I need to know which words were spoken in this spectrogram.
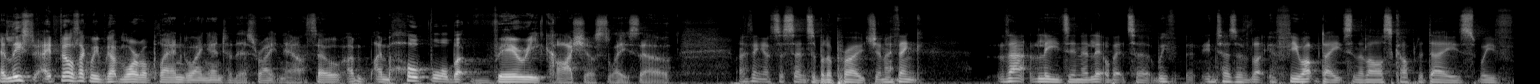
at least it feels like we've got more of a plan going into this right now. So I'm I'm hopeful, but very cautiously so. I think that's a sensible approach, and I think that leads in a little bit to we've in terms of like a few updates in the last couple of days. We've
